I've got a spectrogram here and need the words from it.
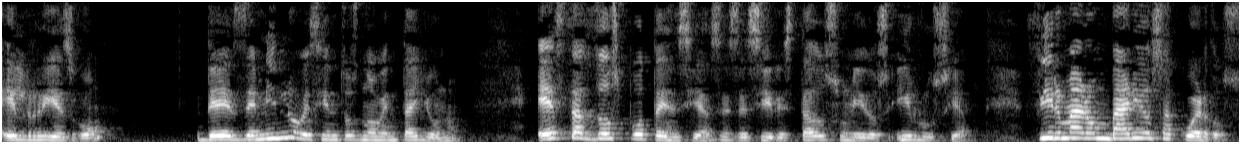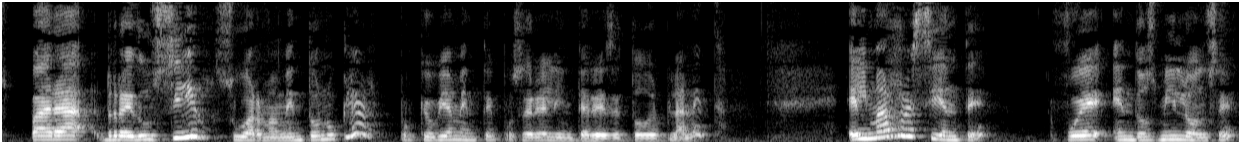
el riesgo, desde 1991, estas dos potencias, es decir, Estados Unidos y Rusia, firmaron varios acuerdos para reducir su armamento nuclear, porque obviamente pues, era el interés de todo el planeta. El más reciente fue en 2011,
